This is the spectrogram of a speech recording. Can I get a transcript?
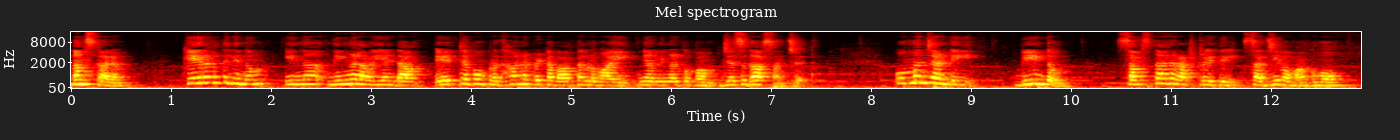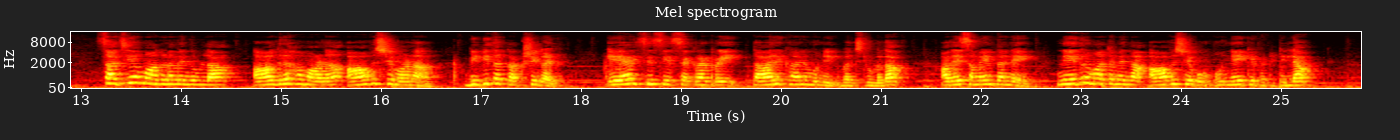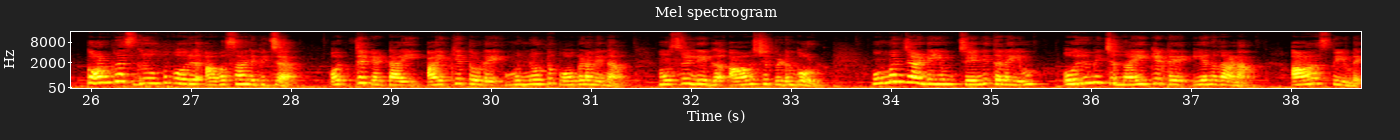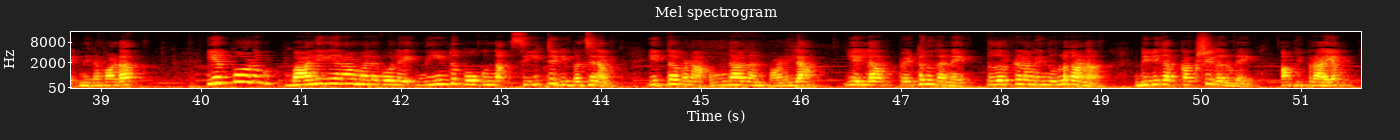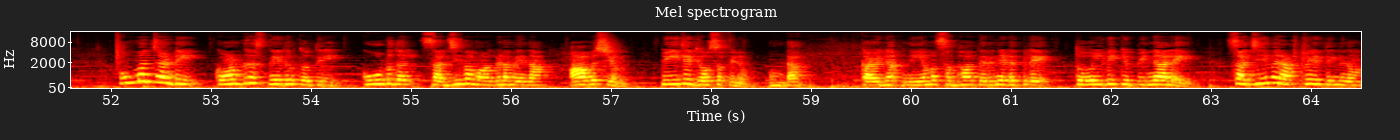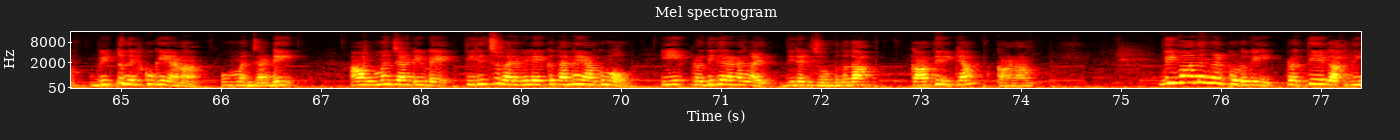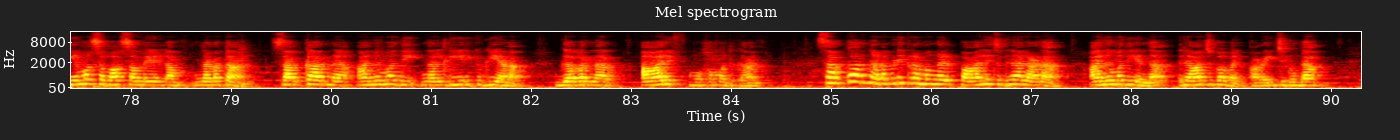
നമസ്കാരം. കേരളത്തിൽ നിന്നും ഇന്ന് നിങ്ങൾ അറിയേണ്ട ഏറ്റവും പ്രധാനപ്പെട്ട വാർത്തകളുമായി ഞാൻ നിങ്ങൾക്കൊപ്പം ജസദ സഞ്ജിത്ത്. ഉമ്മൻചാണ്ടി വീണ്ടും സംസ്ഥാന രാഷ്ട്രീയത്തിൽ സജീവമാകുമോ? സജീവമാകണമെന്നുള്ള ആഗ്രഹമാണ് ആവശ്യമാണ് വിവിധ കക്ഷികൾ. A I C C secretary Tariq Khan മുന്നിൽ വച്ചിട്ടുള്ളത്. അതേസമയം തന്നെ നേതൃമാറ്റം എന്ന ആവശ്യവും ഉന്നയിക്കപ്പെട്ടിട്ടില്ല. കോൺഗ്രസ് ഗ്രൂപ്പ് പോര് അവസാനിപ്പിച്ച് ഒറ്റക്കെട്ടായി ഐക്യത്തോടെ മുന്നോട്ടു പോകണമെന്ന് മുസ്ലിം ലീഗ് ആവശ്യപ്പെടുമ്പോൾ ഉമ്മൻചാണ്ടിയും ചെന്നിത്തലയും ഒരുമിച്ച് നയിക്കട്ടെ എന്നതാണ് ആർ എസ് പിയുടെ നിലപാട്. എപ്പോഴും ബാലികേറ മല പോലെ നീണ്ടുപോകുന്ന സീറ്റ് വിഭജനം ഇത്തവണ ഉണ്ടാകാൻ പാടില്ല. എല്ലാം പെട്ടെന്ന് തന്നെ തീർക്കണമെന്നുള്ളതാണ് വിവിധ കക്ഷികളുടെ അഭിപ്രായം. ഉമ്മൻചാണ്ടി കോൺഗ്രസ് നേതൃത്വത്തിൽ കൂടുതൽ സജീവമാകണമെന്ന ആവശ്യം പി ജെ ജോസഫിനും ഉണ്ട്. കഴിഞ്ഞ നിയമസഭാ തെരഞ്ഞെടുപ്പിലെ തോൽവിക്കു പിന്നാലെ സജീവ രാഷ്ട്രീയത്തിൽ നിന്നും വിട്ടുനിൽക്കുകയാണ് ഉമ്മൻചാണ്ടി. ആ ഉമ്മൻചാണ്ടിയുടെ തിരിച്ചുവരവിലേക്ക് തന്നെയാകുമോ ഈ പ്രതികരണങ്ങൾ വിരൽ ചൂണ്ടുന്നത്. കാത്തിരിക്കാം കാണാം. വിവാദങ്ങൾക്കൊടുവിൽ പ്രത്യേക നിയമസഭാ സമ്മേളനം നടത്താൻ സർക്കാരിന് അനുമതി നൽകിയിരിക്കുകയാണ് ഗവർണർ ആരിഫ് മുഹമ്മദ് ഖാൻ. സർക്കാർ നടപടിക്രമങ്ങൾ പാലിച്ചതിനാലാണ് അനുമതിയെന്ന് രാജ്ഭവൻ അറിയിച്ചിട്ടുണ്ട്.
